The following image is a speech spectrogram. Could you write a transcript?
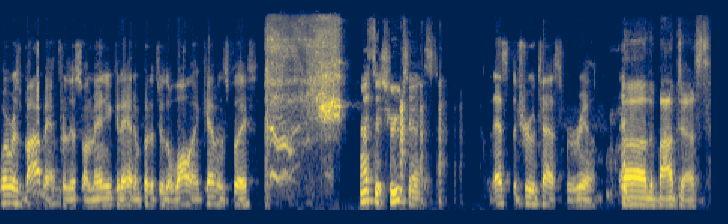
Where was Bob at for this one, man? You could have had him put it through the wall at Kevin's place. That's the true test. That's the true test for real. Uh, the Bob test.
